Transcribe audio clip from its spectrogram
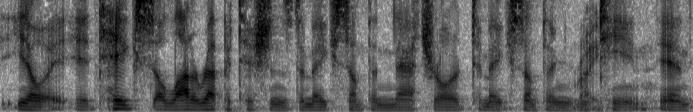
you know it, it takes a lot of repetitions to make something natural or to make something Right. routine, and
